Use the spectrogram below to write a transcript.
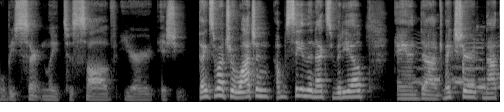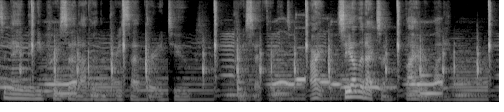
We'll be certainly to solve your issue. Thanks so much for watching. I'll see you in the next video. And uh, make sure not to name any preset other than preset 32, preset 32. All right, see you on the next one. Bye, everybody.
